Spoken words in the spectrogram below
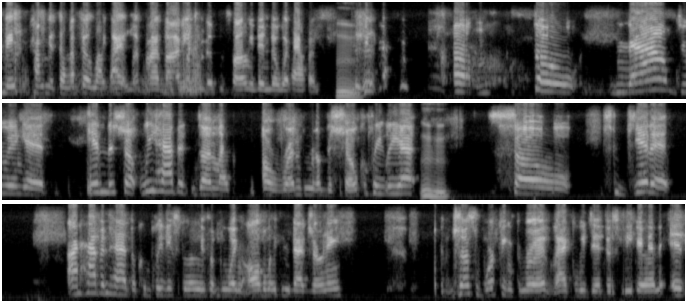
made a comment that I felt like I had left my body in the middle of the song and didn't know what happened. Mm. um, so now doing it in the show, we haven't done like a run through of the show completely yet. Mm-hmm. So to get it, I haven't had the complete experience of going all the way through that journey. Just working through it like we did this weekend, it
